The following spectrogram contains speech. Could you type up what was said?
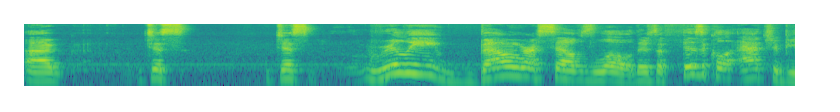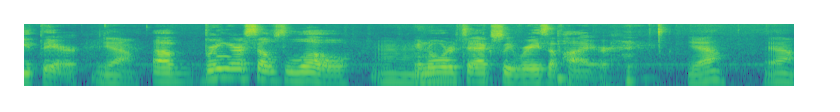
uh, just just really bowing ourselves low. There's a physical attribute there Yeah. of bringing ourselves low Mm. in order to actually raise up higher. Yeah, yeah,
